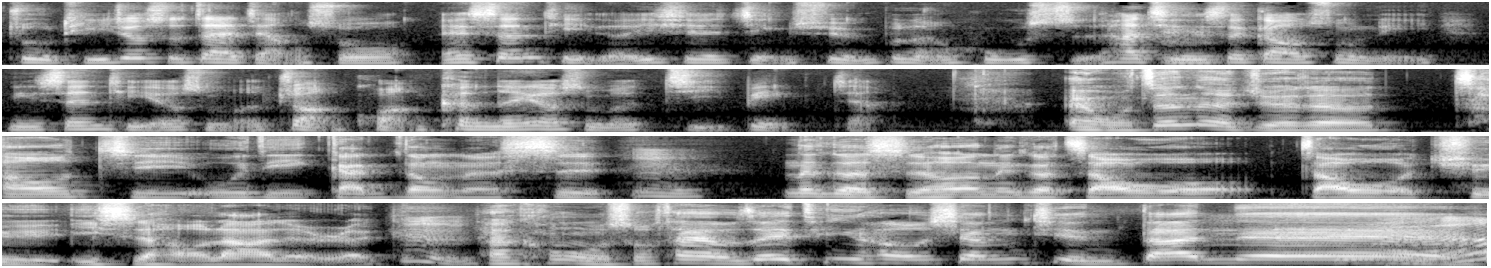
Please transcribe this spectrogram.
主题就是在讲说，哎，身体的一些警讯不能忽视，它其实是告诉你你身体有什么状况，可能有什么疾病这样。哎、我真的觉得超级无敌感动的是，嗯那个时候那个找我找我去医师好辣的人，嗯，他跟我说他有在听，好想简单呢。哦，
